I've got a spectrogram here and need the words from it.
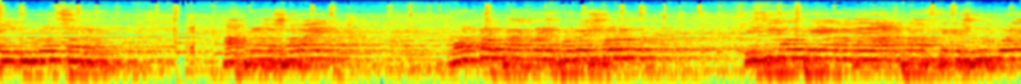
দুর্গোৎসবে আপনারা সবাই মণ্ডপ প্রাঙ্গণে প্রবেশ করুন। ইতিমধ্যে আমাদের আট ক্লাস থেকে শুরু করে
